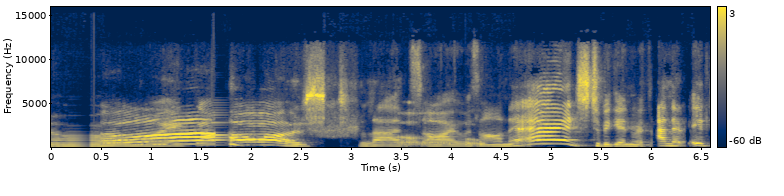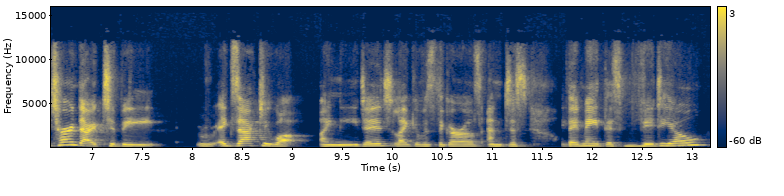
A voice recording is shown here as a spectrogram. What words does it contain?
Oh, oh my gosh. Lads, oh. I was oh. on edge to begin with. And it, it turned out to be exactly what I needed. Like it was the girls, and just they made this video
